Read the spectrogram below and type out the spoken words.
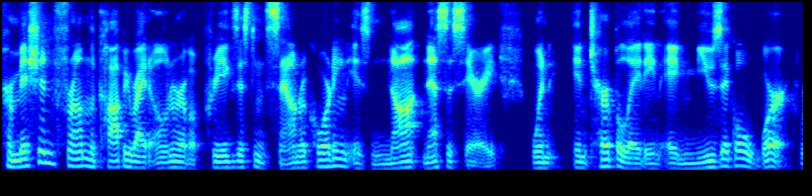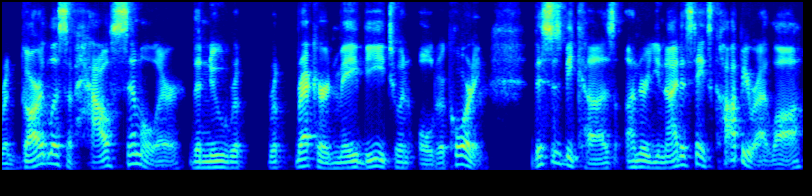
permission from the copyright owner of a pre-existing sound recording is not necessary when interpolating a musical work regardless of how similar the new record may be to an old recording. This is because under United States copyright law,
